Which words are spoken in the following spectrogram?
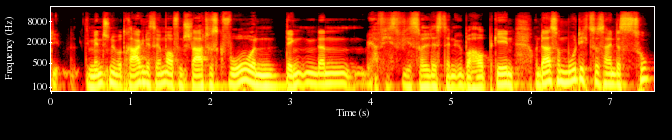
die, die Menschen übertragen das ja immer auf den Status quo und denken dann, ja, wie, wie soll das denn überhaupt gehen? Und da so mutig zu sein, das so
